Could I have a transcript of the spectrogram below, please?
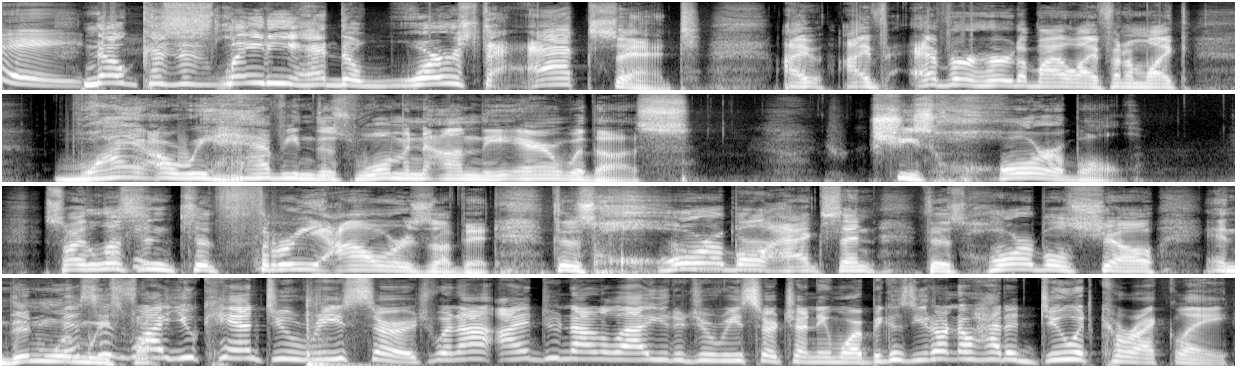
say. No, because this lady had the worst accent I, I've ever heard in my life. And I'm like, why are we having this woman on the air with us? She's horrible. So I listened to three hours of it. This horrible accent, this horrible show. And then when we This we is fi- why you can't do research. When I, I do not allow you to do research anymore because you don't know how to do it correctly.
